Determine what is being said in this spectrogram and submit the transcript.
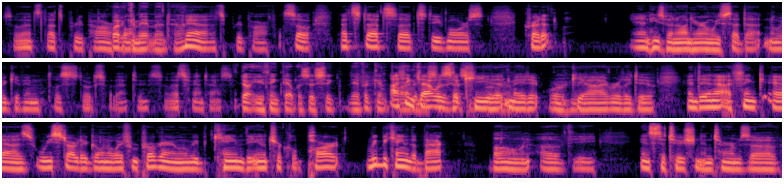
So that's that's pretty powerful. what a commitment, huh? Yeah, that's pretty powerful. So that's that's uh, Steve Moore's credit, and he's been on here and we've said that, and we give him those stokes for that too. So that's fantastic. Don't you think that was a significant? I think that was the success of key that made it work. Mm-hmm. Yeah, I really do. And then I think as we started going away from programming, we became the integral part. We became the backbone of the institution in terms of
